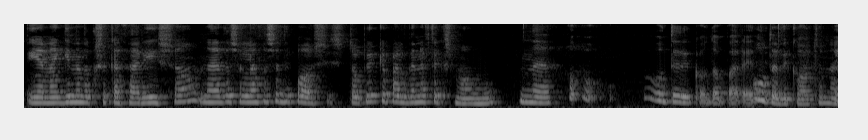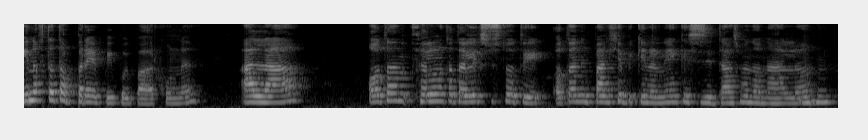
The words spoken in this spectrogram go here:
η ανάγκη να το ξεκαθαρίσω να έδωσε λάθος εντυπώσεις. Το οποίο και πάλι δεν είναι φταίξιμό μου. Ναι. Ο- Ούτε δικό το απαραίτητο. Ούτε δικό του, ναι. Είναι αυτά τα πρέπει που υπάρχουν. Ε. Αλλά όταν θέλω να καταλήξω στο ότι όταν υπάρχει επικοινωνία και συζητάς με τον άλλον,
